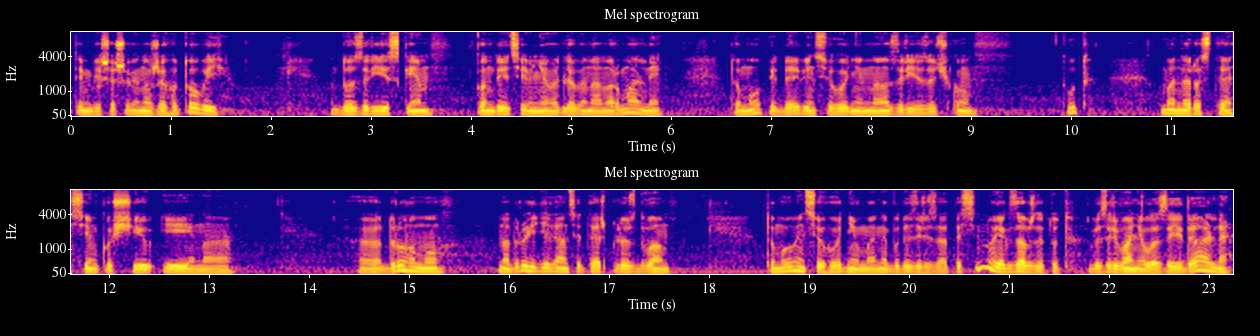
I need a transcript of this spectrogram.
Тим більше, що він вже готовий до зрізки. Кондиції в нього для вина нормальні, тому піде він сьогодні на зрізочку. Тут у мене росте 7 кущів і на е, другому, на другій ділянці теж плюс 2. Тому він сьогодні в мене буде зрізатися. Ну, як завжди, тут визрівання лози ідеальне.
